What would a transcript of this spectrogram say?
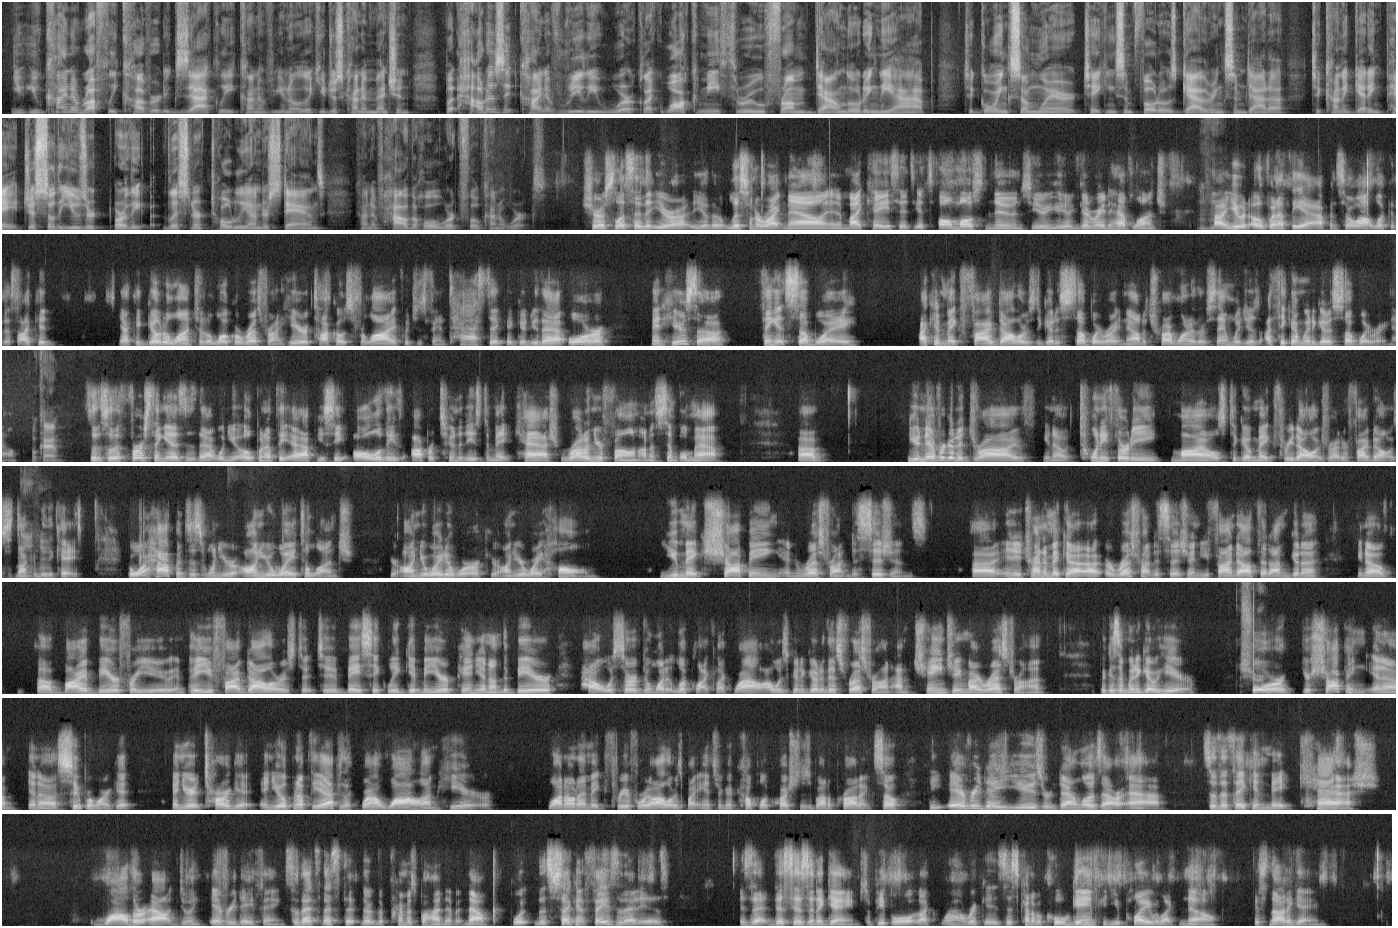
you, you kind of roughly covered exactly kind of, you know, like you just kind of mentioned, but how does it kind of really work? Like walk me through from downloading the app to going somewhere, taking some photos, gathering some data to kind of getting paid, just so the user or the listener totally understands kind of how the whole workflow kind of works. Sure. So let's say that you're a, you're the listener right now, and in my case, it's it's almost noon, so you're, you're getting ready to have lunch. Mm-hmm. Uh, you would open up the app and say, "Wow, look at this! I could, yeah, I could go to lunch at a local restaurant here, Tacos for Life, which is fantastic. I could do that. Or, man, here's a thing at Subway. I could make five dollars to go to Subway right now to try one of their sandwiches. I think I'm going to go to Subway right now. Okay. So, so the first thing is is that when you open up the app, you see all of these opportunities to make cash right on your phone on a simple map. Um, you're never going to drive, you know, 20, 30 miles to go make $3, right, or $5. It's not going to be the case. But what happens is when you're on your way to lunch, you're on your way to work, you're on your way home, you make shopping and restaurant decisions. Uh, and you're trying to make a, a restaurant decision, you find out that I'm going to, you know, uh, buy a beer for you and pay you five dollars to, to basically give me your opinion on the beer, how it was served, and what it looked like. Like, wow, I was going to go to this restaurant. I'm changing my restaurant because I'm going to go here. Sure. Or you're shopping in a in a supermarket and you're at Target and you open up the app. You're like, wow, while I'm here, why don't I make three or four dollars by answering a couple of questions about a product? So the everyday user downloads our app so that they can make cash while they're out doing everyday things. So that's that's the, the, the premise behind of it. Now, what the second phase of that is is that this isn't a game. So people are like, wow, Rick, is this kind of a cool game? Can you play? We're like, no, it's not a game.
